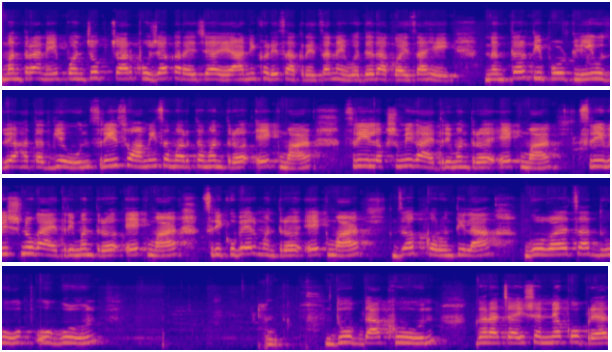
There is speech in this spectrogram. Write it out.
मंत्राने पंचोपचार पूजा करायची आहे आणि खडे साखरेचा नैवेद्य दाखवायचा आहे. नंतर ती पोटली उजव्या हातात घेऊन श्री स्वामी समर्थ मंत्र एक माळ श्री लक्ष्मी गायत्री मंत्र एक माळ श्री विष्णू गायत्री मंत्र एक माळ श्री कुबेर मंत्र एक माळ जप करून तिला गुगळचा धूप उगळून धूप दाखवून घराच्या ईशान्य कोपऱ्यात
